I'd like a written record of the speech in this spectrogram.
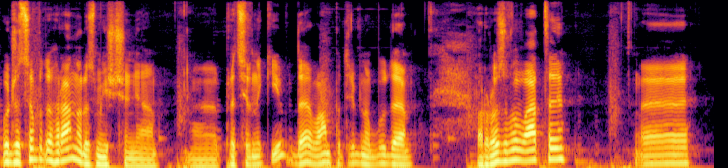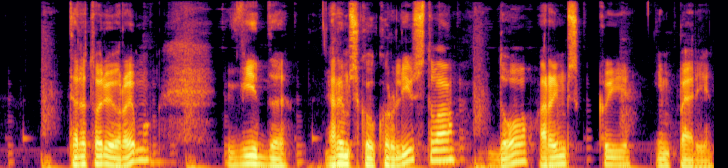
Отже, це буде гра на розміщення е, працівників, де вам потрібно буде розвивати територію Риму від Римського королівства до Римської імперії.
